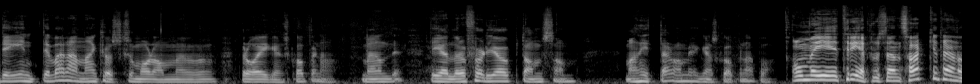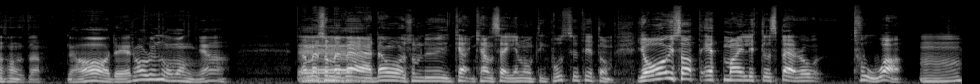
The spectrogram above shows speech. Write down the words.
det är inte varannan kusk som har de eh, bra egenskaperna. Men det, det gäller att följa upp dem som man hittar de egenskaperna på. Om vi är 3 hacket här någonstans då? Ja, där har du nog många. Ja, men som är eh. värda och som du kan, kan säga någonting positivt om. Jag har ju satt ett My Little Sparrow tvåa. Mm,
